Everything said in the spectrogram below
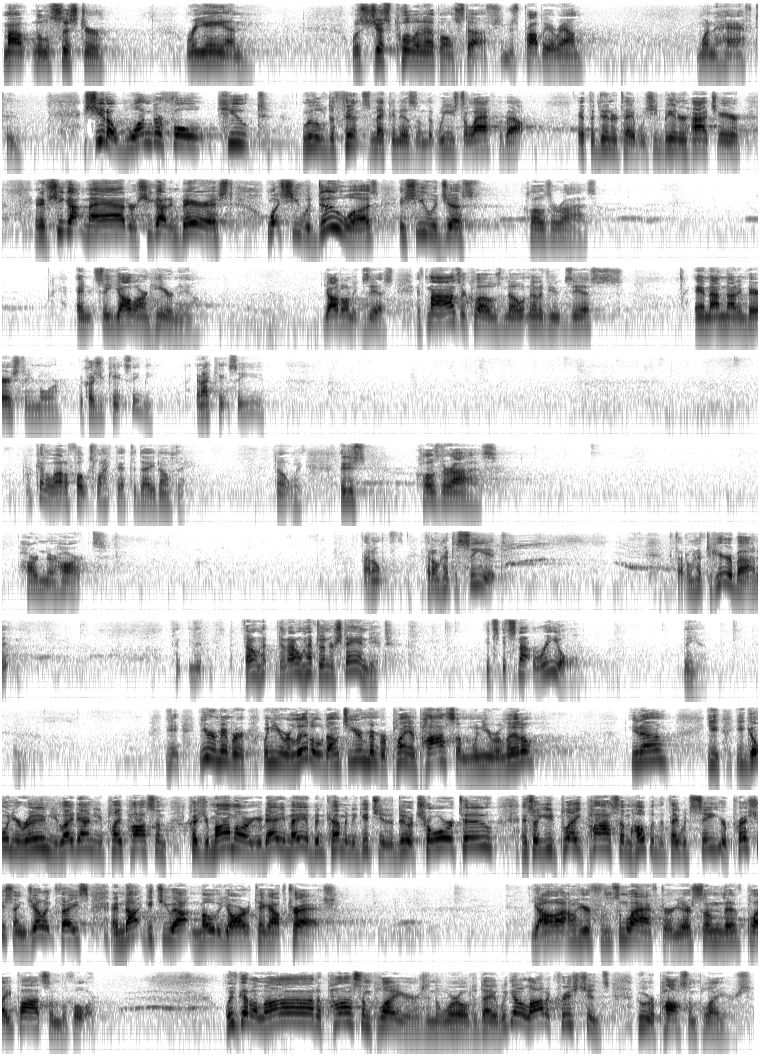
my little sister, Rianne, was just pulling up on stuff. She was probably around one and a half, two. She had a wonderful, cute little defense mechanism that we used to laugh about at the dinner table. She'd be in her high chair, and if she got mad or she got embarrassed, what she would do was is she would just close her eyes. And see, y'all aren't here now. Y'all don't exist. If my eyes are closed, no, none of you exists. And I'm not embarrassed anymore because you can't see me. And I can't see you. We've got a lot of folks like that today, don't they? Don't we? They just close their eyes, harden their hearts. If I don't, if I don't have to see it, if I don't have to hear about it, I don't, then I don't have to understand it. It's, it's not real then. You, remember when you were little, don't you? You remember playing possum when you were little? You know? You, you go in your room, you lay down, you play possum because your mama or your daddy may have been coming to get you to do a chore or two. And so you'd play possum hoping that they would see your precious angelic face and not get you out and mow the yard or take out the trash. Y'all out here from some laughter. There's some that have played possum before. We've got a lot of possum players in the world today. We've got a lot of Christians who are possum players.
